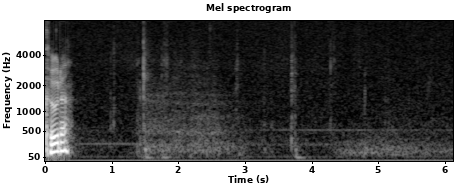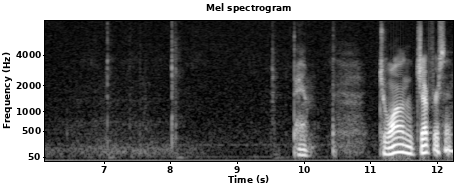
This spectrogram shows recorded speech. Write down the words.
Kuda. Juwan Jefferson.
